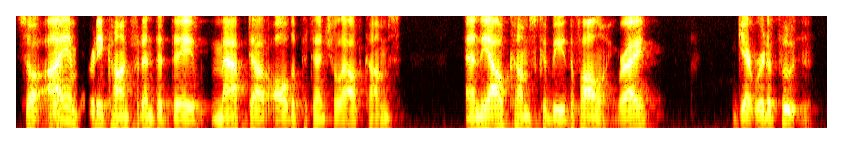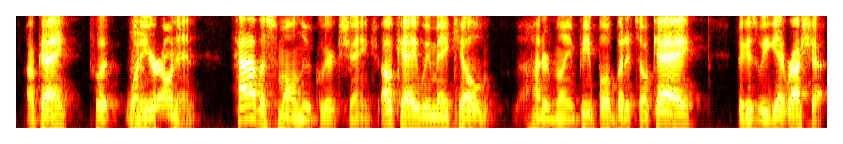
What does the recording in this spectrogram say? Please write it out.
So yeah. I am pretty confident that they've mapped out all the potential outcomes, and the outcomes could be the following, right? Get rid of Putin. Okay. Put one mm-hmm. of your own in. Have a small nuclear exchange. Okay. We may kill 100 million people, but it's okay because we get Russia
